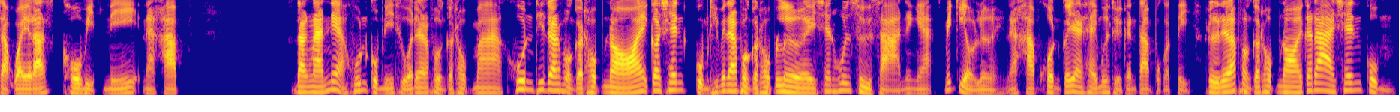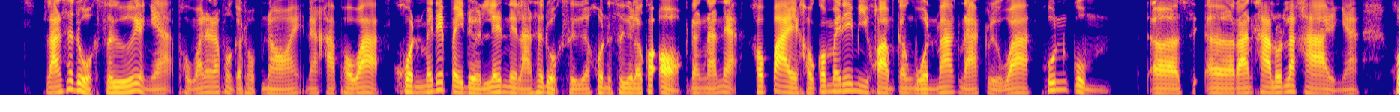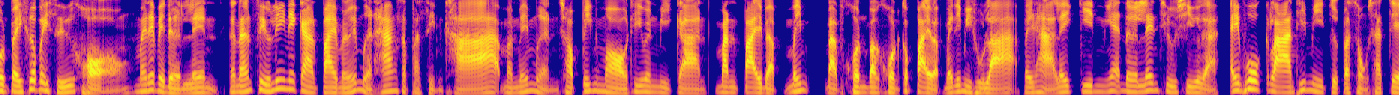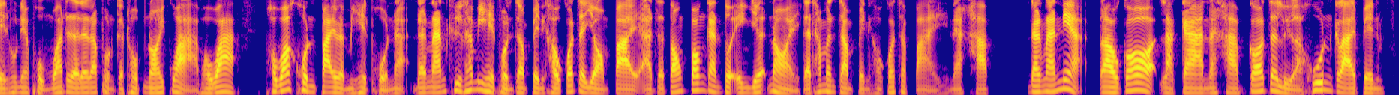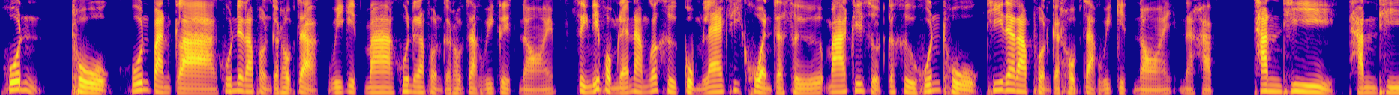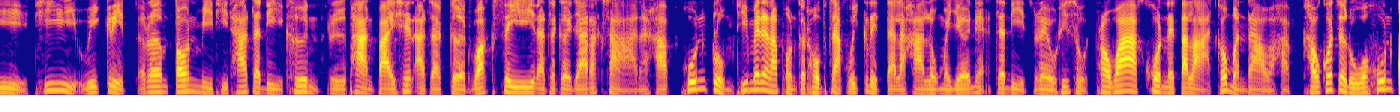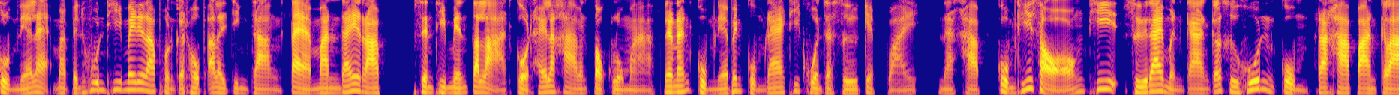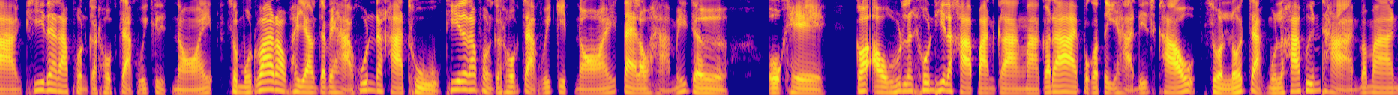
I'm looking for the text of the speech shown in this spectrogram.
จากไวรัสโควิดนี้นะครับดังนั้นเนี่ยหุ้นกลุ่มนี้ถือว่าได้รับผลกระทบมาก หุ้นที่ได้รับผลกระทบน้อย ก็เช่นกลุ่มที่ไม่ได้รับผลกระทบเลย เช่นหุ้นสื่อสารอย่างเงี้ยไม่เกี่ยวเลยนะครับคนก็ยังใช้มือถือกันตามปกติ หรือได้รับผลกระทบน้อยก็ได้ เช่นกลุ่ม ร้านสะดวกซื้ออย่างเงี้ย ผมว่าได้รับผลกระทบน้อยนะครับเพราะว่าคนไม่ได้ไปเดินเล่นในร้านสะดวกซื้อคนซื้อแล้วก็ออกดังนั้นเนี่ยเขาไปเขาก็ไม่ได้มีความกังวลมากนัก หรือว่าหุ้นกลุ่ม เอ่อเอ่อร้านค้าลดราคาอย่างเงี้ย คนไปเพื่อไปซื้อของไม่ได้ไปเดินเล่น ดังนั้นฟีลลิ่งในการไปมันไม่เหมือนห้างสรรพสินค้า มันไม่เหมือนช้อปปิ้งมอลล์ที่มันมีการมันไปแบบไม่แบบคนบางคนก็ไปแบบไม่ได้มีธุระไปหาอะไรกินเงี้ยเดินเล่นชิลๆแหละไอ้พวกร้านที่มีจุดประสงค์ชัดเจนพวกเนี้ยผมว่าจะได้รับผลกระทบน้อยกว่า เพราะว่าเพราะว่าคนไปแบบมีเหตุผลอะดังนั้นคือถ้ามีเหตุผลจำเป็นเขาก็จะยอมไป อาจจะต้องป้องกันตัวเองเยอะหน่อย แต่ถ้ามันจำเป็นเขาก็จะไปนะครับ ดังนั้นเนี่ยเราก็หลักการนะครับก็จะเหลือหุ้นกลายเป็นหุ้นถูกหุ้นปานกลาง หุ้นได้รับผลกระทบจากวิกฤตมาก หุ้นได้รับผลกระทบจากวิกฤตน้อย สิ่งที่ผมแนะนำก็คือกลุ่มแรกที่ควรจะซื้อมากที่สุดก็คือหุ้นถูกที่ได้รับผลกระทบจากวิกฤตน้อยนะครับ ทันทีทันทีที่วิกฤตเริ่มต้นมีทีท่าจะดีขึ้น หรือผ่านไปเช่นอาจจะเกิดวัคซีน อาจจะเกิดยารักษานะครับหุ้นกลุ่มที่ไม่ได้รับผลกระทบจากวิกฤตแต่ราคาลงมาเยอะเนี่ยจะดีดเร็วที่สุด เพราะว่าคนในตลาดก็เหมือนเราอะครับเขาก็จะรู้ว่าหุ้นกลุ่มนี้แหละมันเป็นหุ้นที่ไม่ได้รับผลกระทบอะไรจริงจังแต่มันได้รับ เซนติเมนต์ตลาดกดให้ราคามันตกลงมา ดังนั้นกลุ่มนี้เป็นกลุ่มแรกที่ควรจะซื้อเก็บไว้นะครับกลุ่มที่ 2 ที่ซื้อได้เหมือนกันก็คือหุ้นกลุ่ม ราคาปานกลางที่ได้รับผลกระทบจากวิกฤตน้อย สมมุติว่าเราพยายามจะไปหาหุ้นราคาถูกที่ได้รับผลกระทบจากวิกฤตน้อย แต่เราหาไม่เจอโอเค ก็เอาหุ้นหุ้นที่ราคาปานกลางมาก็ได้ ปกติหาดิสเคาส่วนลดจากมูลค่าพื้นฐานประมาณ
